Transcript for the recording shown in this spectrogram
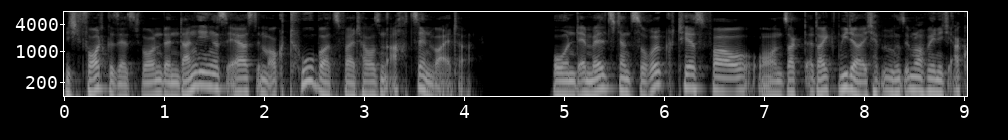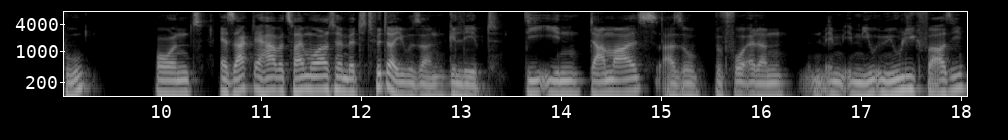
nicht fortgesetzt worden, denn dann ging es erst im Oktober 2018 weiter. Und er meldet sich dann zurück, TSV, und sagt direkt wieder, ich habe übrigens immer noch wenig Akku. Und er sagt, er habe zwei Monate mit Twitter-Usern gelebt die ihn damals, also bevor er dann im, im, Juli quasi,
